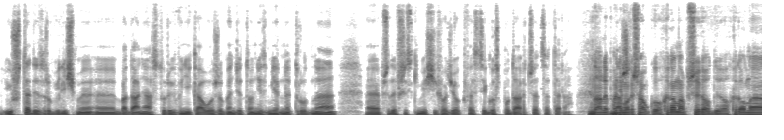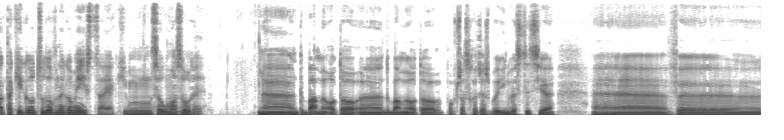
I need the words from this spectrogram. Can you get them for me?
już wtedy zrobiliśmy badania, z których wynikało, że będzie to niezmiernie trudne, przede wszystkim jeśli chodzi o kwestie gospodarcze, etc. No ale panie Nasz- marszałku, ochrona przyrody, ochrona takiego cudownego miejsca, jakim są Mazury. E, Dbamy o to, e, dbamy o to poprzez chociażby inwestycje w,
